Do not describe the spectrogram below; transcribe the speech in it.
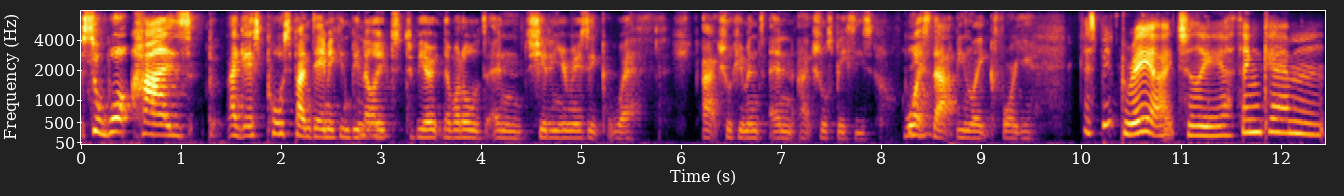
so what has, I guess, post pandemic and being allowed to be out in the world and sharing your music with actual humans in actual spaces, what's that been like for you? It's been great actually. I think um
